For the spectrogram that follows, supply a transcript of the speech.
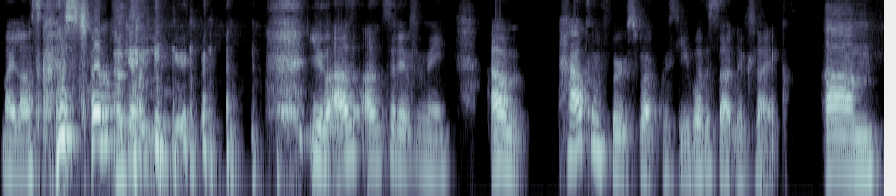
my last question. Okay. You. have answered it for me. Um, how can fruits work with you? What does that look like? Um,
